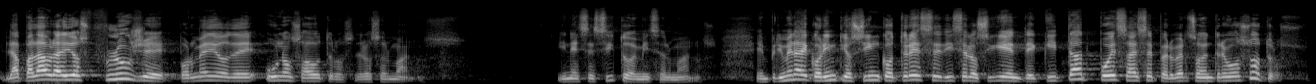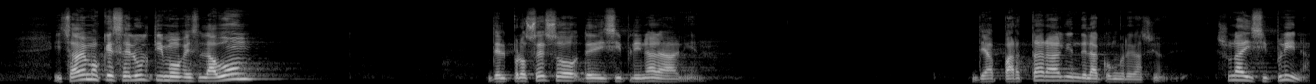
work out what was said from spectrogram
la palabra de Dios fluye por medio de unos a otros, de los hermanos y necesito de mis hermanos. En 1 Corintios 5:13 dice lo siguiente, quitad pues a ese perverso entre vosotros. Y sabemos que es el último eslabón del proceso de disciplinar a alguien, de apartar a alguien de la congregación. Es una disciplina,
